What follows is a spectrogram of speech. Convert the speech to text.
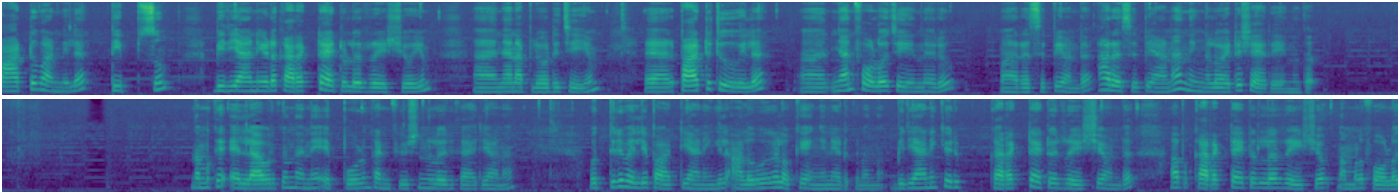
പാർട്ട് വണ്ണിൽ ടിപ്സും ബിരിയാണിയുടെ കറക്റ്റ് ആയിട്ടുള്ളൊരു റേഷ്യോയും ഞാൻ അപ്ലോഡ് ചെയ്യും. പാർട്ട് ടൂവിൽ ഞാൻ ഫോളോ ചെയ്യുന്നൊരു റെസിപ്പിയുണ്ട് ആ റെസിപ്പിയാണ് നിങ്ങളുമായിട്ട് ഷെയർ ചെയ്യുന്നത്. നമുക്ക് എല്ലാവർക്കും തന്നെ എപ്പോഴും കൺഫ്യൂഷനുള്ള ഒരു കാര്യമാണ്. ഒത്തിരി വലിയ പാർട്ടിയാണെങ്കിൽ അളവുകളൊക്കെ എങ്ങനെ എടുക്കണമെന്ന്. ബിരിയാണിക്ക് ഒരു കറക്റ്റായിട്ടൊരു റേഷ്യോ ഉണ്ട്. ആ കറക്റ്റായിട്ടുള്ള റേഷ്യോ നമ്മൾ ഫോളോ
